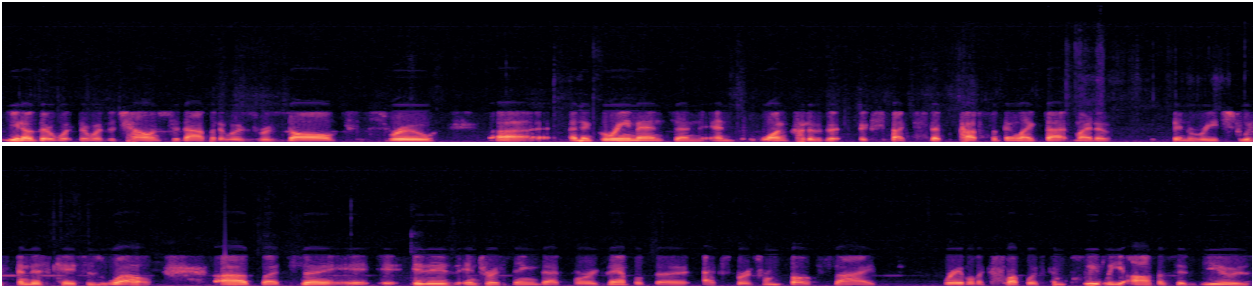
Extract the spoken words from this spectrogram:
you know, there, w- there was a challenge to that, but it was resolved through uh, an agreement, and, and one could have expected that perhaps something like that might have been reached within this case as well. Uh, but uh, it, it is interesting that, for example, the experts from both sides were able to come up with completely opposite views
